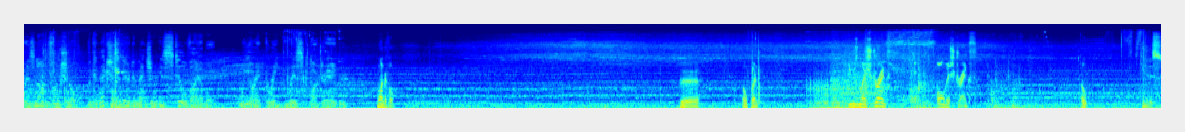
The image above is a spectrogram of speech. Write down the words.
Tower is non-functional, the connection to their dimension is still viable. We are at great risk, Dr. Hayden. Wonderful. Uh, open. Use my strength. All the strength. Oh. Give me this.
